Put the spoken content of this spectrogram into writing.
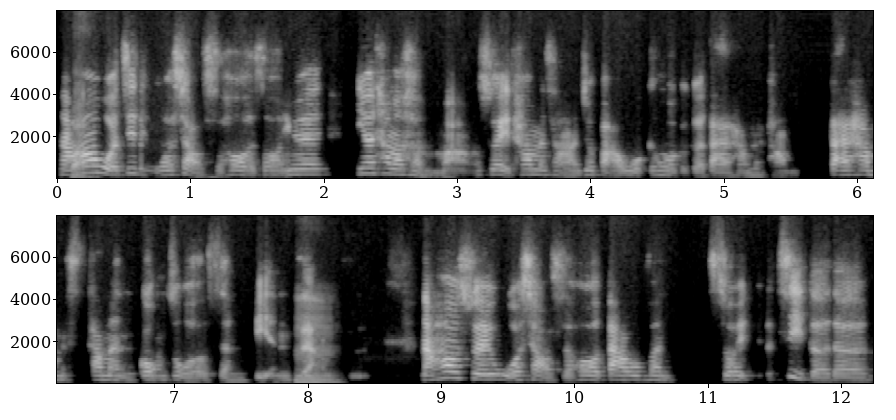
然后我记得我小时候的时候，因为因为他们很忙，所以他们常常就把我跟我哥哥带在他们旁，带在他们他们工作的身边这样子。嗯、然后，所以我小时候大部分所以记得的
